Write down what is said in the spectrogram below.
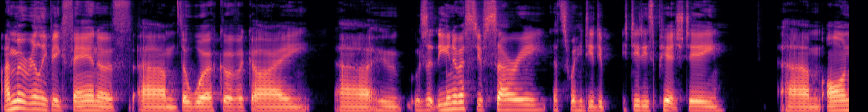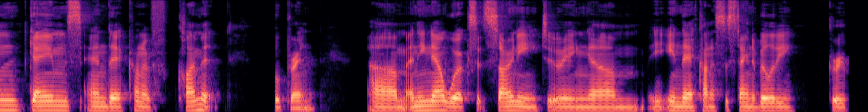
I'm a really big fan of um, the work of a guy uh, who was at the University of Surrey. That's where he did he did his PhD um, on games and their kind of climate footprint, um, and he now works at Sony doing um, in their kind of sustainability group.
